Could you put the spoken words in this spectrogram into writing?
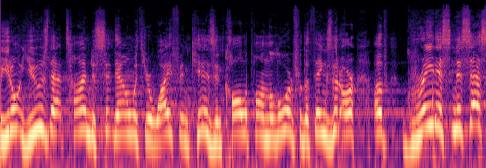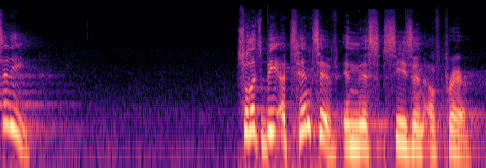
but you don't use that time to sit down with your wife and kids and call upon the Lord for the things that are of greatest necessity. So let's be attentive in this season of prayer.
